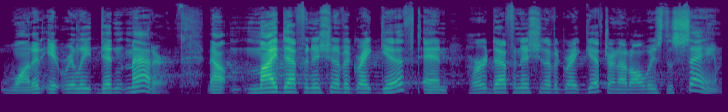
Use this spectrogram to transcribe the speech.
wanted, it really didn't matter. Now, my definition of a great gift and her definition of a great gift are not always the same,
